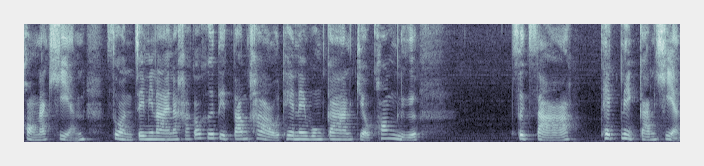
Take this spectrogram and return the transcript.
ของนักเขียน ส่วน Gemini นะคะ ก็คือติดตามข่าวเทรนในวงการเกี่ยวข้องหรือศึกษา เทคนิคการเขียน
